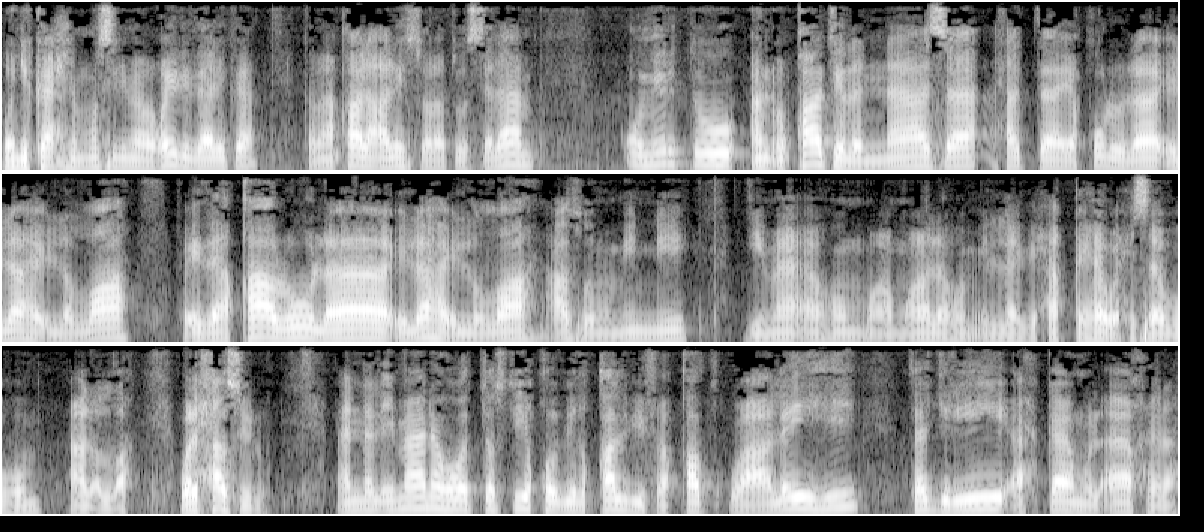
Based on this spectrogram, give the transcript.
ونكاح المسلمة وغير ذلك كما قال عليه الصلاة والسلام أمرت أن أقاتل الناس حتى يقولوا لا إله إلا الله فإذا قالوا لا إله إلا الله عصموا مني دماءهم وأموالهم إلا بحقها وحسابهم على الله. والحاصل أن الإيمان هو التصديق بالقلب فقط وعليه تجري أحكام الآخرة.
